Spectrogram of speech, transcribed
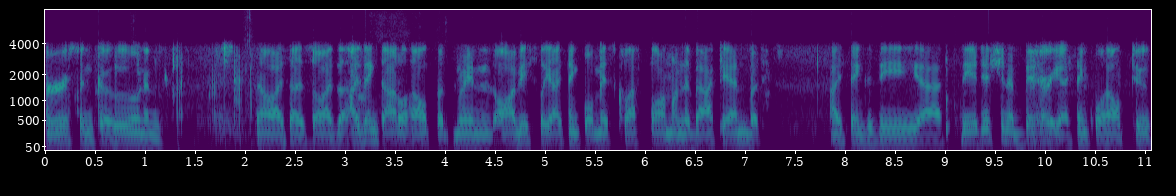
Turris and Kahun, and no, I thought so. I, I think that'll help. But I mean, obviously, I think we'll miss Klefbom on the back end, but I think the uh, the addition of Barrie, I think, will help too.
